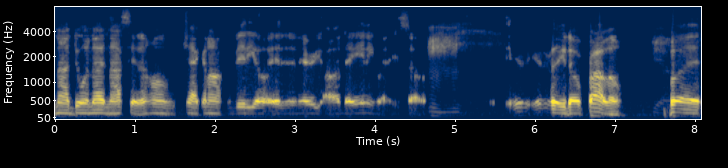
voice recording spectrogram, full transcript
not doing nothing, I sit at home jacking off a video, editing every all day anyway. So mm-hmm. it, it's really no problem. Yeah. But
